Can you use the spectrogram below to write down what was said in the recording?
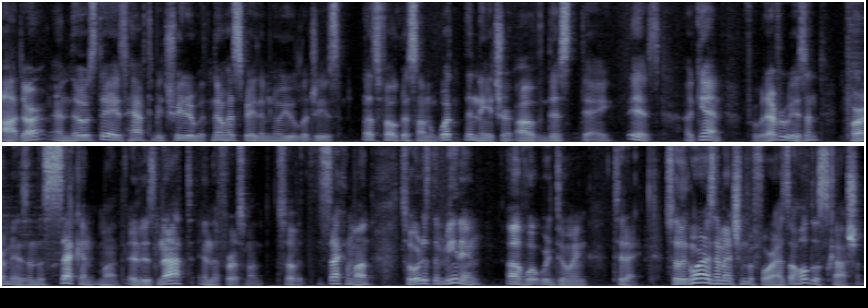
Adar, and those days have to be treated with no hespedim, no eulogies. Let's focus on what the nature of this day is. Again, for whatever reason, Purim is in the second month. It is not in the first month. So if it's the second month, so what is the meaning of what we're doing today. So the Gemara, as I mentioned before, has a whole discussion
